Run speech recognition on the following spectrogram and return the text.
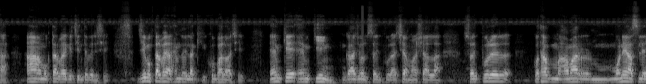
হ্যাঁ হ্যাঁ মুক্তার ভাইকে চিনতে পেরেছি। জি, মুক্তার ভাই, আলহামদুলিল্লাহ খুব ভালো আছি। এম কে এম কিং, গাজল সৈদপুর আচ্ছা মাশা আল্লাহ সৈয়দপুরের কথা আমার মনে আসলে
